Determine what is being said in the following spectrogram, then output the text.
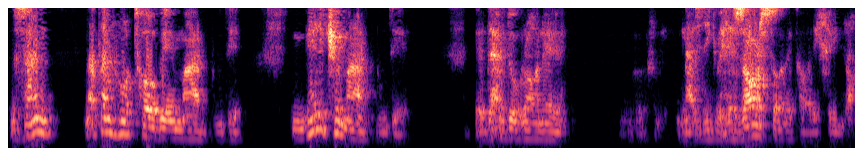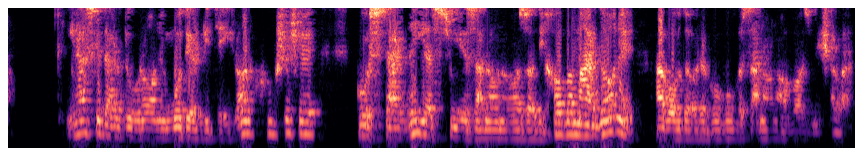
زن نه تنها تابع مرد بوده ملک مرد بوده در دوران نزدیک به هزار سال تاریخ ایران. این است که در دوران مدرنیت ایران کوشش گسترده از سوی زنان آزادیخواه و مردان هوادار حقوق زنان آغاز می شود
